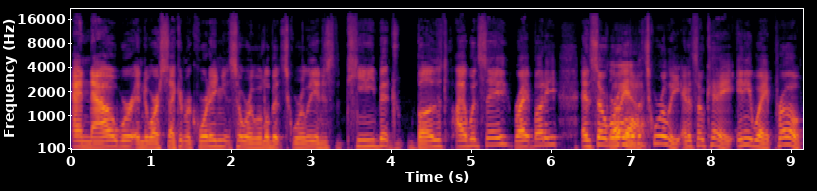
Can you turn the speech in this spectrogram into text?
And now we're into our second recording, so we're a little bit squirrely and just a teeny bit buzzed, I would say, right, buddy? And so we're Oh, a little yeah. bit squirrely, and it's okay. Anyway, pro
